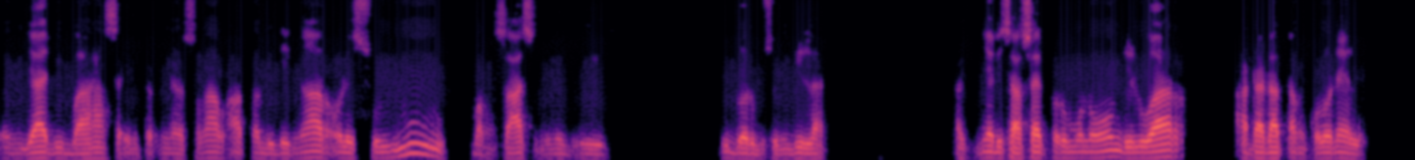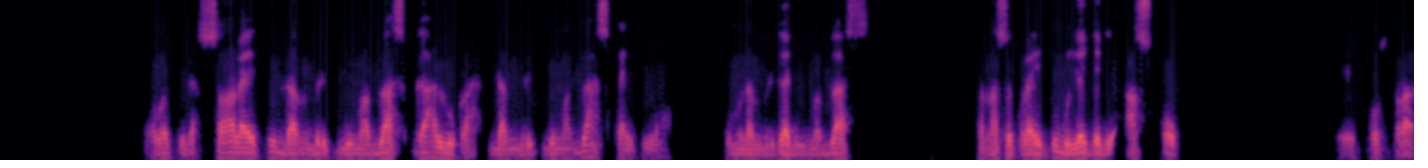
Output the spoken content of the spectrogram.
menjadi bahasa internasional atau didengar oleh seluruh bangsa asing negeri itu 2009. Akhirnya di saat saya di luar, ada datang kolonel. Kalau tidak salah itu Damrik 15 Galuh kah? Damrik 15 kah itu ya. Kemudian Brigade 15. Karena setelah itu beliau jadi askop. Eh, postrat.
